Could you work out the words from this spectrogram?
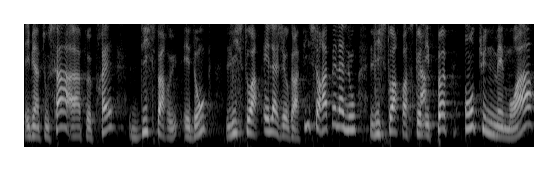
eh bien tout ça a à peu près disparu. Et donc l'histoire et la géographie se rappellent à nous. L'histoire parce que les peuples ont une mémoire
